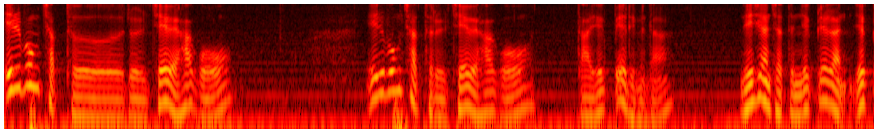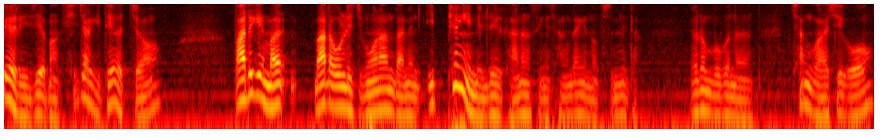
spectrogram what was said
일봉 차트를 제외하고 일봉 차트를 제외하고 다 역별입니다. 4시간 차트는 역별, 역별이 이제 막 시작이 되었죠. 빠르게 말, 말아 올리지 못한다면 입평이 밀릴 가능성이 상당히 높습니다. 이런 부분은 참고하시고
